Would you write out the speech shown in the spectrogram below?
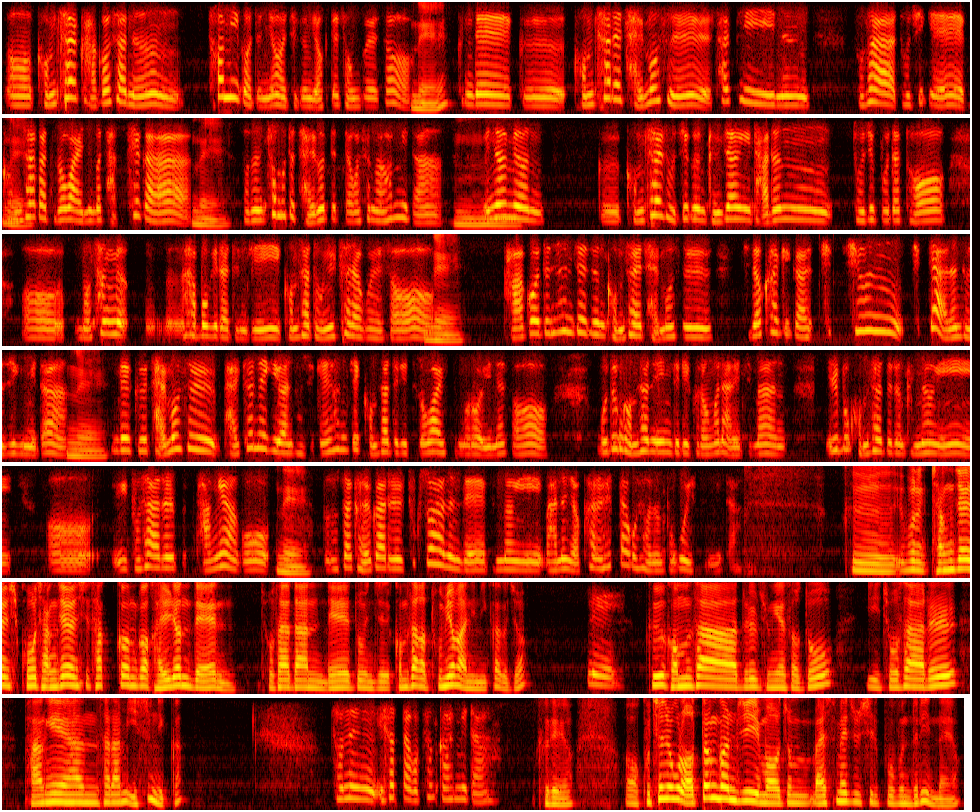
어, 검찰 과거사는 처음이거든요. 지금 역대 정부에서. 네. 근데 그 검찰의 잘못을 살피는 조사 조직에 네. 검사가 네. 들어와 있는 것 자체가 네. 저는 처음부터 잘못됐다고 생각합니다. 음. 왜냐하면 그 검찰 조직은 굉장히 다른 조직보다 더 어, 뭐 상명 하복이라든지 검사 동일체라고 해서 네. 과거든 현재든 검사의 잘못을 지적하기가 쉬운 쉽지 않은 조직입니다. 네. 근데 그 잘못을 밝혀내기 위한 조직에 현직 검사들이 들어와 있음으로 인해서 모든 검사님들이 그런 건 아니지만 일부 검사들은 분명히 어, 이 조사를 방해하고 네. 또 조사 결과를 축소하는데 분명히 많은 역할을 했다고 저는 보고 있습니다. 그 이번에 장자연 씨, 고 장자연 씨 사건과 관련된 조사단 내에도 이제 검사가 두 명 아닙니까, 그죠? 네. 그 검사들 중에서도 이 조사를 방해한 사람이 있습니까? 저는 있었다고 평가합니다. 그래요. 어, 구체적으로 어떤 건지 뭐 좀 말씀해 주실 부분들이 있나요?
